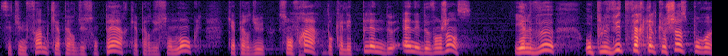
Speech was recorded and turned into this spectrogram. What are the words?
C'est une femme qui a perdu son père, qui a perdu son oncle, qui a perdu son frère. Donc elle est pleine de haine et de vengeance. Et elle veut au plus vite faire quelque chose pour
